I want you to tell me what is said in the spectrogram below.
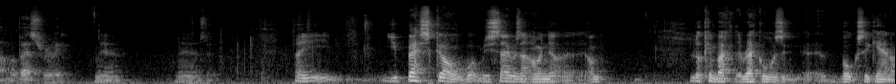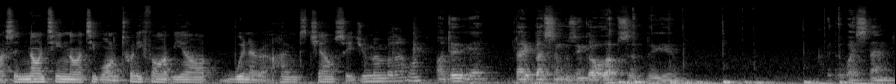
at my best, really. Yeah. Yeah. Uh, Uh, your best goal, what would you say was that? I mean, uh, I'm looking back at the records uh, books again. I said 1991, 25 yard winner at home to Chelsea. Do you remember that one? I do, yeah. Dave Beasant was in goal. That was at the um, at the West End.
